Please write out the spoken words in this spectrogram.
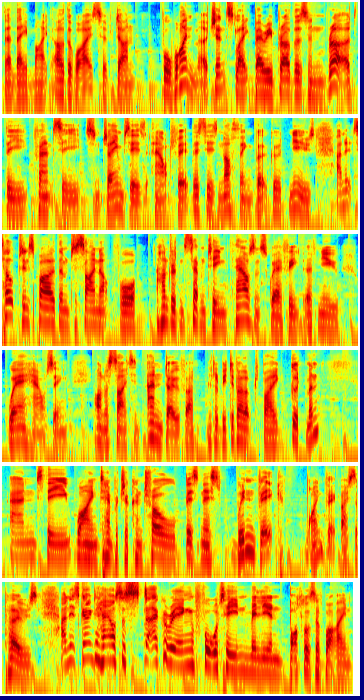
than they might otherwise have done. For wine merchants like Berry Brothers and Rudd, the fancy St James's outfit, this is nothing but good news, and it's helped inspire them to sign up for 117,000 square feet of new warehousing on a site in Andover. It'll be developed by Goodman and the wine temperature control business Winvic Winevic, I suppose. And it's going to house a staggering 14 million bottles of wine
